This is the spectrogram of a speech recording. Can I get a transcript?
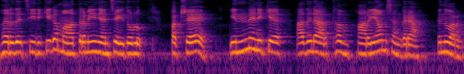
വെറുതെ ചിരിക്കുക മാത്രമേ ഞാൻ ചെയ്തുള്ളൂ. പക്ഷേ ഇന്നെനിക്ക് അതിന്റെ അർത്ഥം അറിയാം ശങ്കര എന്ന് പറഞ്ഞു.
